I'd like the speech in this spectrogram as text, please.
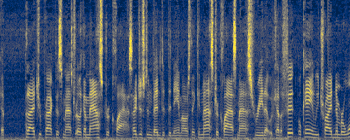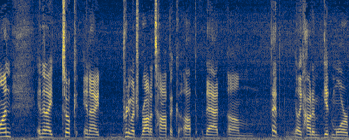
a podiatry practice master, like a master class. I just invented the name. I was thinking master class mastery that would kind of fit. Okay, and we tried number one, and then I took and I pretty much brought a topic up that um, that like how to get more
